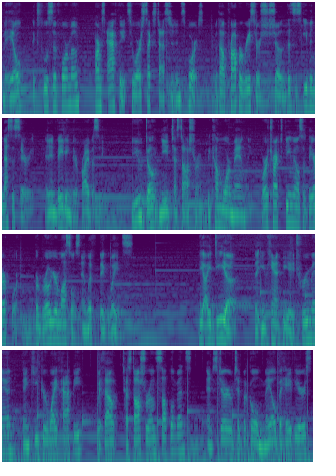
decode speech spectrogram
male exclusive hormone harms athletes who are sex tested in sports without proper research to show that this is even necessary and invading their privacy. You don't need testosterone to become more manly, or attract females at the airport, or grow your muscles and lift big weights. The idea that you can't be a true man and keep your wife happy without testosterone supplements and stereotypical male behaviors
